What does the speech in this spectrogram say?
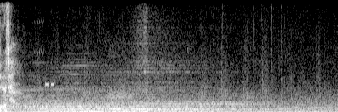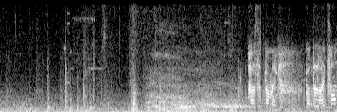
Shit. How's it coming? Got the lights on?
